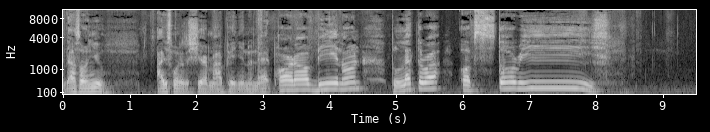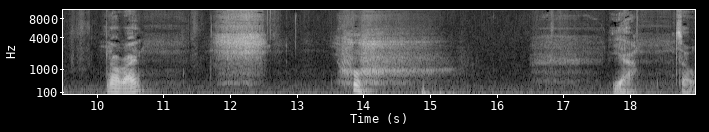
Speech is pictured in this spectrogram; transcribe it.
That's on you. I just wanted to share my opinion on that part of being on plethora of stories. All right. Whew. Yeah. So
